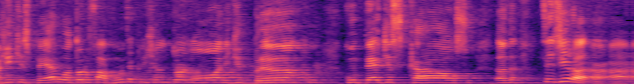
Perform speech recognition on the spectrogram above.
A gente espera o Antônio Fagundes e a Cristiano Torlone, de branco, com pé descalço, anda. Vocês viram a, a,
